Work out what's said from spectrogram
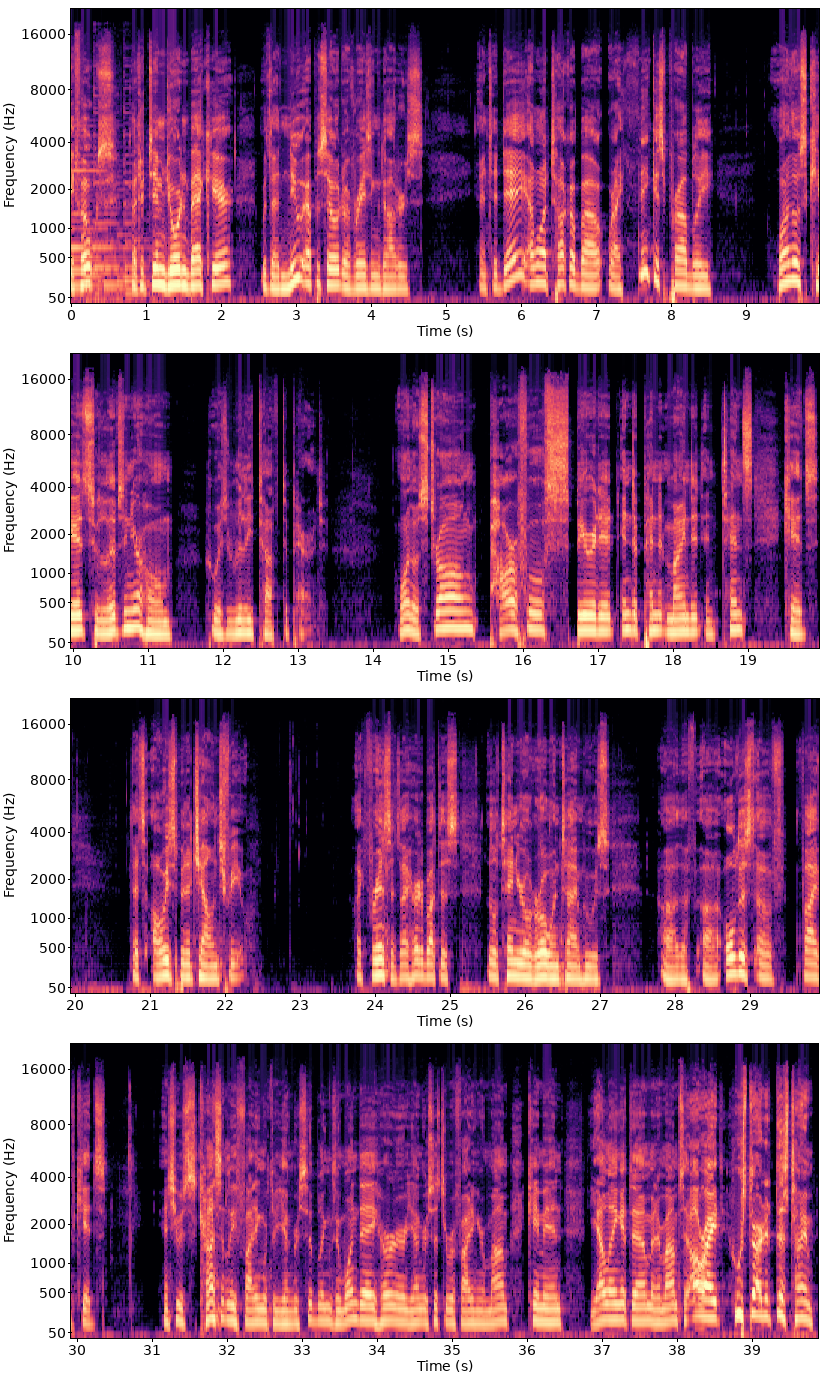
Hey folks, Dr. Tim Jordan back here with a new episode of Raising Daughters. And today I want to talk about what I think is probably one of those kids who lives in your home who is really tough to parent. One of those strong, powerful, spirited, independent minded, intense kids that's always been a challenge for you. Like, for instance, I heard about this little 10 year old girl one time who was uh, the uh, oldest of five kids. And she was constantly fighting with her younger siblings. And one day, her and her younger sister were fighting. Her mom came in yelling at them. And her mom said, All right, who started this time?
